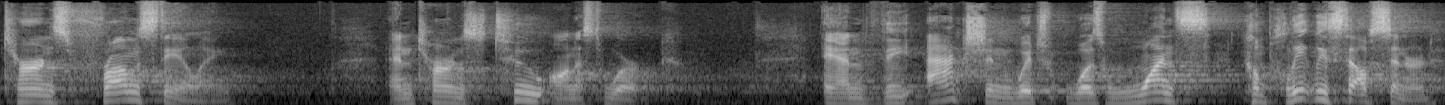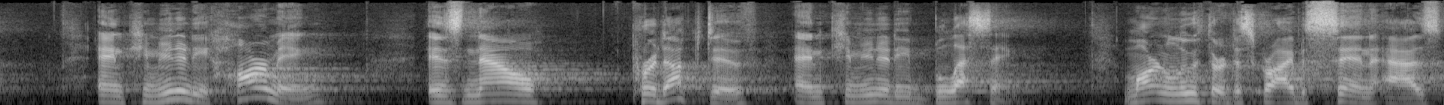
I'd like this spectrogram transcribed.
turns from stealing and turns to honest work. And the action, which was once completely self centered and community harming, is now productive and community blessing. Martin Luther described sin as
